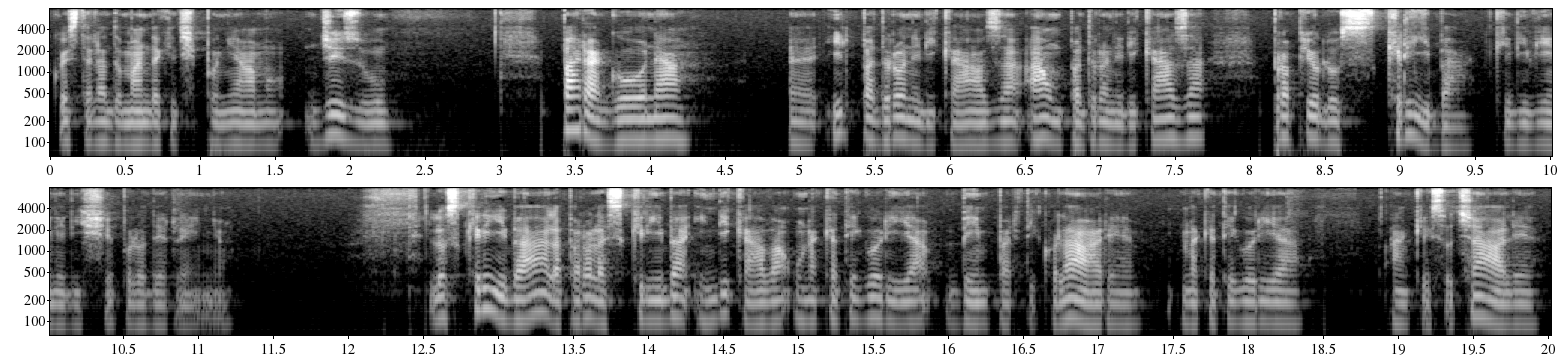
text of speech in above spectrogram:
questa è la domanda che ci poniamo, Gesù paragona eh, il padrone di casa, a un padrone di casa, proprio lo scriba che diviene discepolo del regno? Lo scriba, la parola scriba, indicava una categoria ben particolare, una categoria anche sociale,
